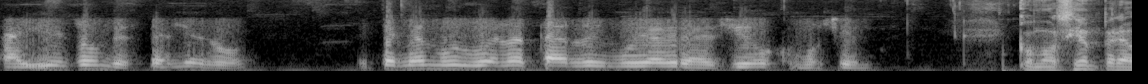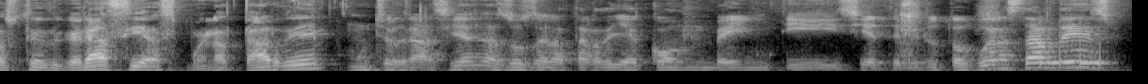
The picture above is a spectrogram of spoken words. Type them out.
Ahí es donde está el error. Que tengan muy buena tarde y muy agradecido como siempre. Como siempre a usted, gracias. Buena tarde. Muchas gracias. Las 2 de la tarde ya con 27 minutos. Buenas tardes.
